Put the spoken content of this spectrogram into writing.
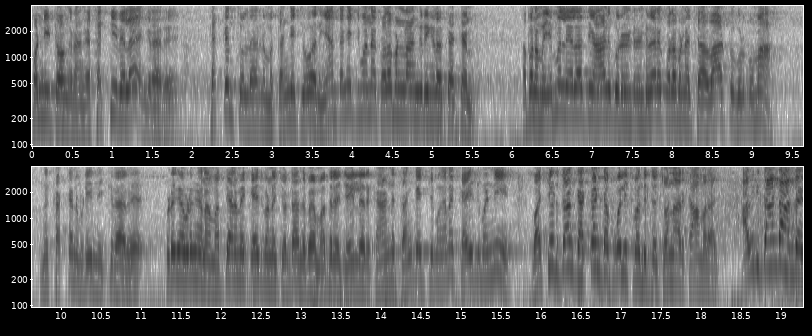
பண்ணிட்டோங்கிறாங்க. சக்திவேலைங்கிறாரு. கக்கன் சொல்கிறாரு நம்ம தங்கச்சி ஓ ஏன் தங்கச்சி கொலை பண்ணலாங்கிறீங்களோ கக்கன்? அப்போ நம்ம எம்எல்ஏ எல்லாத்தையும் ஆளுக்கு ஒரு ரெண்டு ரெண்டு பேரை கொலை பண்ண ச- வாய்ப்பு கொடுப்போமா? இன்னும் கக்கன் இப்படி நிற்கிறாரு விடுங்க விடுங்க நான் மத்தியானமே கைது பண்ண சொல்லிட்டேன். அந்த பேர் மதுரை ஜெயிலில் இருக்கான்னு தங்கச்சி மகனை கைது பண்ணி வச்சுட்டு தான் கக்கன்ட்ட போலீஸ் வந்துட்டு சொன்னார் காமராஜ். அதுக்கு தாண்டா அந்த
